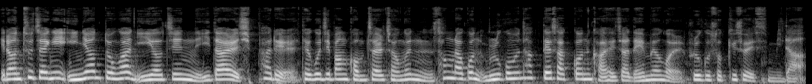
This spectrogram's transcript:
이런 투쟁이 2년 동안 이어진 이달 18일 대구지방검찰청은 성락원 물고문 학대 사건 가해자 4명을 불구속 기소했습니다.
